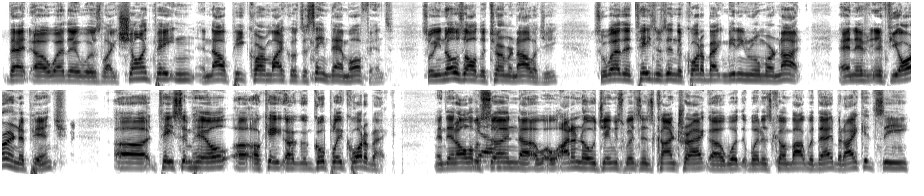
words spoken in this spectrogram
that uh, whether it was like Sean Payton and now Pete Carmichael, it's the same damn offense. So he knows all the terminology. So whether Taysom's in the quarterback meeting room or not, and if if you are in a pinch uh, Taysom Hill, uh, okay, uh, go play quarterback. And then all of a sudden, uh, well, I don't know Jameis Winston's contract, uh, what what has come about with that, but I could see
